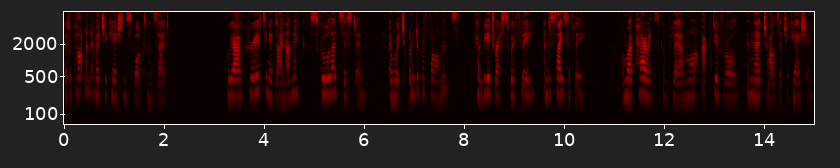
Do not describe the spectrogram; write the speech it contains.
a Department of Education spokesman said, We are creating a dynamic, school led system in which underperformance can be addressed swiftly and decisively, and where parents can play a more active role in their child's education.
